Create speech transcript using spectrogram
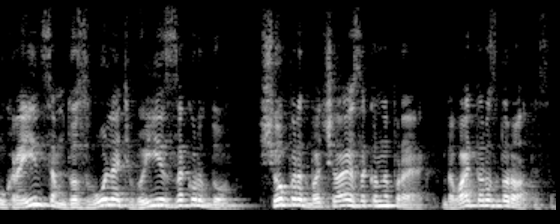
Українцям дозволять виїзд за кордон. Що передбачає законопроект? Давайте розбиратися.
